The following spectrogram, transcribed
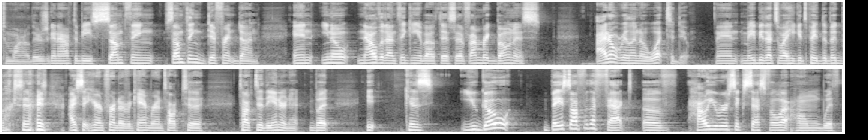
tomorrow. There's going to have to be something something different done. And you know, now that I'm thinking about this, if I'm Rick Bowness, I don't really know what to do. And maybe that's why he gets paid the big bucks and I I sit here in front of a camera and talk to talk to the internet. But it cuz you go based off of the fact of how you were successful at home with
